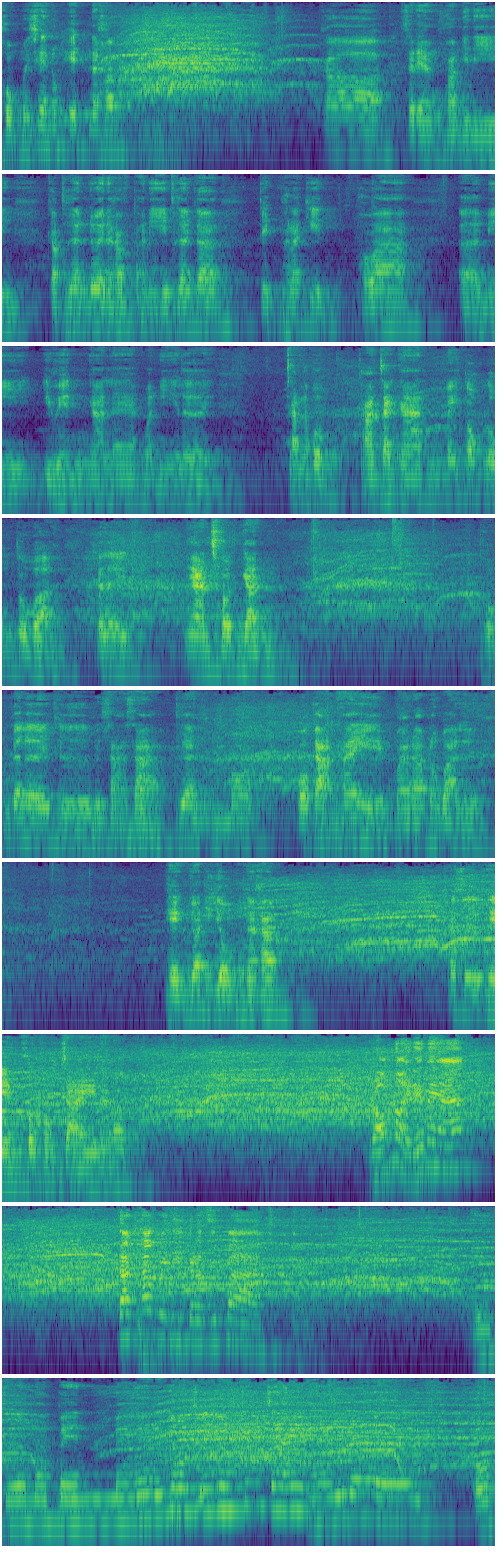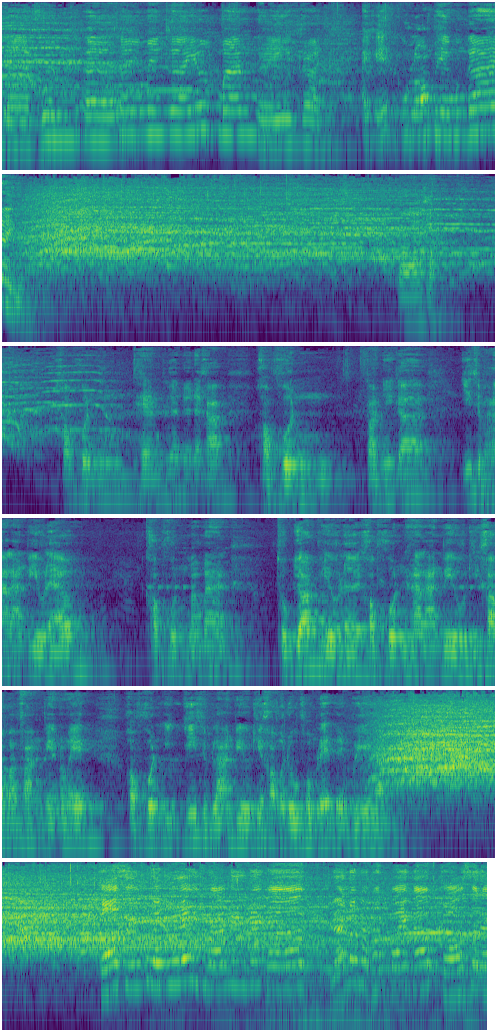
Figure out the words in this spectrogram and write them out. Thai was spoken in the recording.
ผมไม่ใช่น้องเอสนะครับ ก็แสดงความยินดีกับเพื่อนด้วยนะครับ ตอนนี้เพื่อนก็ติดภารกิจ เพราะว่าเอ่อมีอีเวนต์งานแรกวันนี้เลย จัดระบบการจัดงานไม่ตรงลงตัว ก็เลยงานชนกัน ผมก็เลยถือวิสาสะเพื่อนมอบโอกาสให้มารับรางวัลเพลงยอดนิยมนะครับ ก็คือเพลงคนของใจนะครับ ร้องหน่อยได้ไหมฮะด้านข้างเวทีกระซิบมาให้เธอมาเป็นแม่ยกจะยกทั้งใจให้เลยโอ้แม่คุณเอ๋ยไม่เคยยกมันให้ใครไอเอสกูร้องเพลงมึงได้ก็ ขอบคุณแทนเพื่อนด้วยนะครับ ขอบคุณตอนนี้ก็ 25 ล้านวิวแล้ว ขอบคุณมากๆ ทุกยอดวิวเลย ขอบคุณ 5 ล้านวิวที่เข้ามาฟังเพลงน้องเอสขอบคุณอีก 20 ล้านวิวที่เข้ามาดูผมเล่นเอ็มวีครับ ขอเสียงปรบมือให้อีกครั้งหนึ่งนะครับ และลำดับถัดไปครับ ขอแสดง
